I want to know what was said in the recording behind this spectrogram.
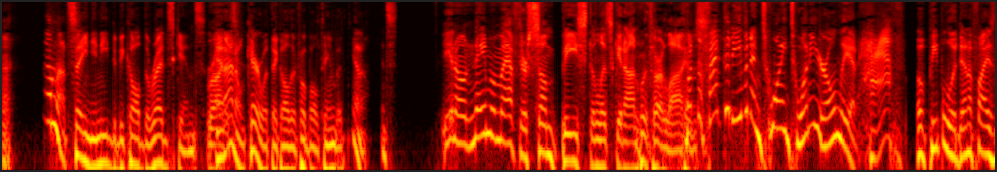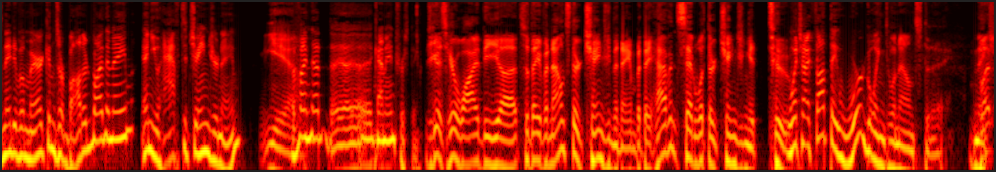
I'm not saying you need to be called the Redskins, Right. and I don't care what they call their football team, but you know it's You know, name them after some beast and let's get on with our lives. But the fact that even in 2020 you're only at half of people who identify as Native Americans are bothered by the name, and you have to change your name, yeah. I find that uh, kind of interesting. Did you guys hear why the? Uh, so they've announced they're changing the name, but they haven't said what they're changing it to. Which I thought they were going to announce today. They, But-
